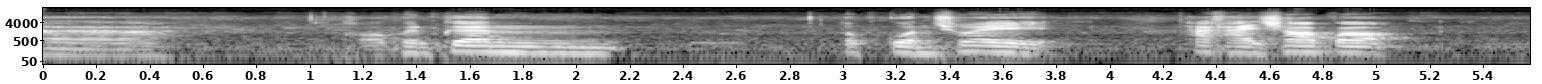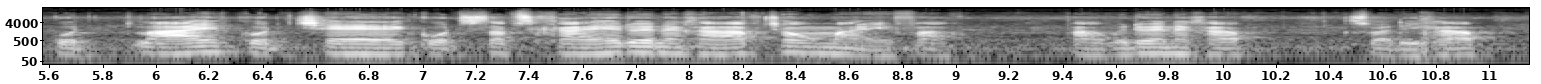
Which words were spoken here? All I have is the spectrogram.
ออขอเพื่อนๆรบกวนช่วย ถ้าใครชอบก็กดไลค์กดแชร์ กด Subscribe ให้ด้วยนะครับ ช่องใหม่ฝากฝากไว้ด้วยนะครับ สวัสดีครับ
